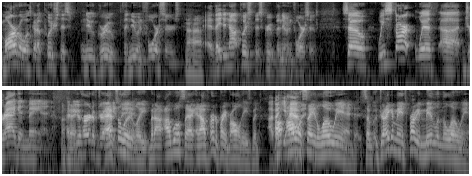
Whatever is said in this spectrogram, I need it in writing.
Marvel was going to push this new group, the New Enforcers. Uh-huh. Uh, They did not push this group, the New Enforcers. So we start with uh, Dragon Man. Have you heard of Dragon Man? Absolutely, but I, I will say, and I've heard of probably all these, but I bet you I will say low end. So Dragon Man's probably middle in the low end.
